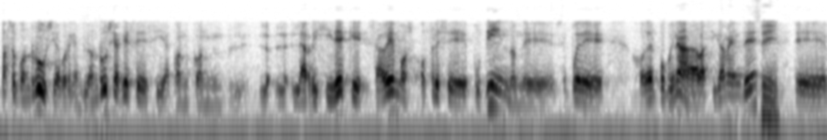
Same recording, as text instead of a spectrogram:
pasó con Rusia, por ejemplo. En Rusia, ¿qué se decía? Con, con la rigidez que sabemos ofrece Putin, donde se puede joder poco y nada, básicamente, eh,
